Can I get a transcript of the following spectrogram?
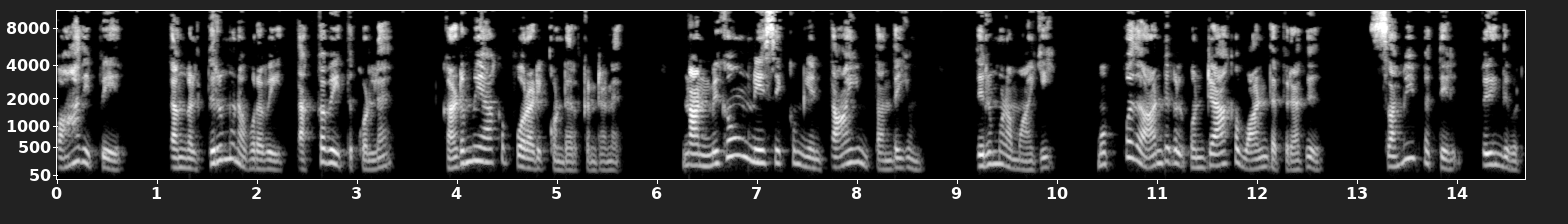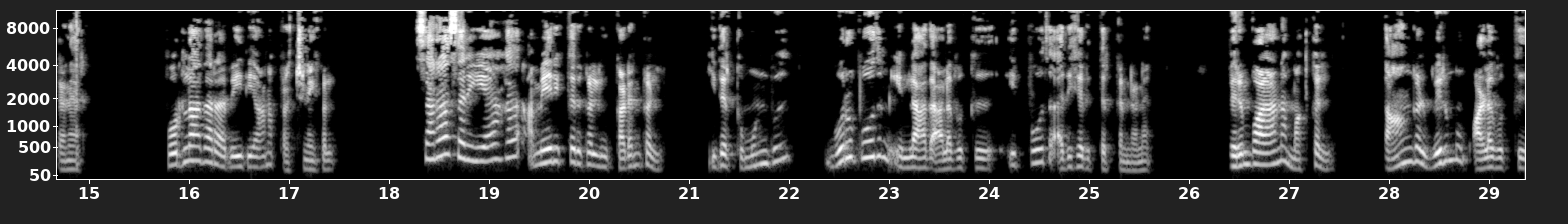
பாதி பேர் தங்கள் திருமண உறவை தக்க வைத்துக் கொள்ள கடுமையாக போராடி கொண்டிருக்கின்றனர். நான் மிகவும் நேசிக்கும் என் தாயும் தந்தையும் திருமணமாகி முப்பது ஆண்டுகள் ஒன்றாக வாழ்ந்த பிறகு சமீபத்தில் பிரிந்துவிட்டனர் பொருளாதார ரீதியான பிரச்சனைகள். சராசரியாக அமெரிக்கர்களின் கடன்கள் இதற்கு முன்பு ஒருபோதும் இல்லாத அளவுக்கு இப்போது அதிகரித்திருக்கின்றன. பெரும்பாலான மக்கள் தாங்கள் விரும்பும் அளவுக்கு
